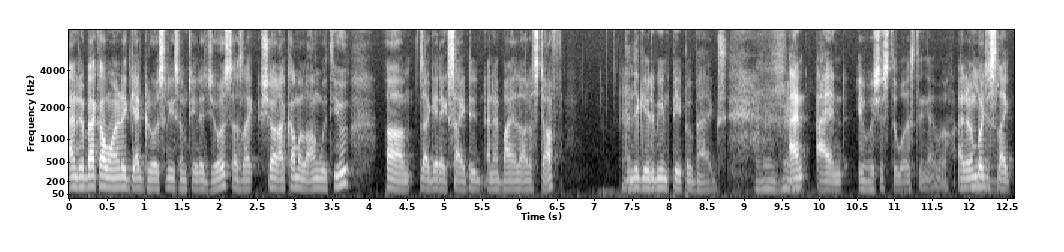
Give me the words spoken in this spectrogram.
and Rebecca wanted to get groceries from Trader Joe's. So I was like, sure, I'll come along with you. Um, so I get excited and I buy a lot of stuff. And they gave it to me in paper bags, and and it was just the worst thing ever. I remember Yeah. just like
